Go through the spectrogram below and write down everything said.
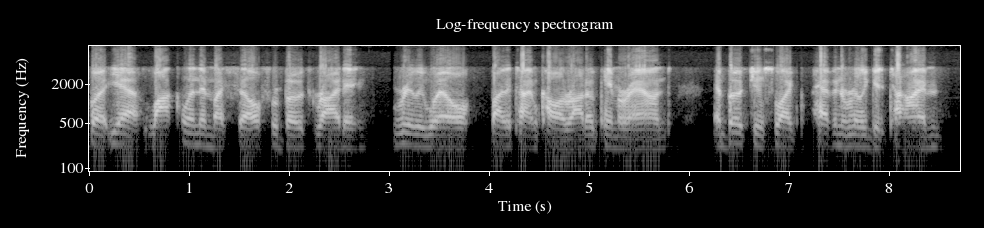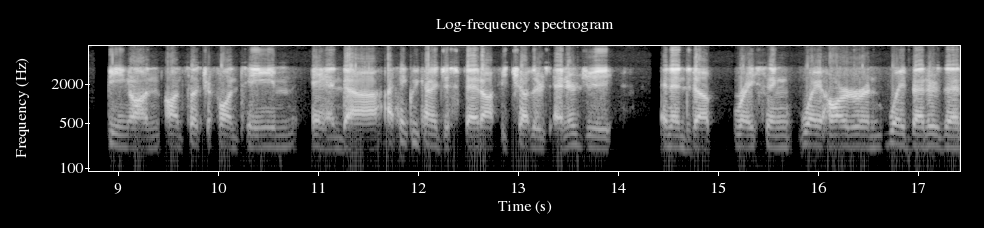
But yeah, Lachlan and myself were both riding really well by the time Colorado came around, and both just like having a really good time being on on such a fun team, and uh, I think we kind of just fed off each other's energy and ended up racing way harder and way better than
